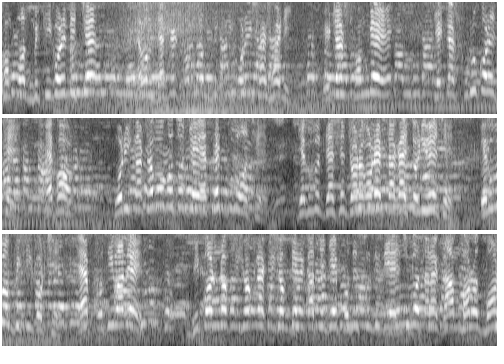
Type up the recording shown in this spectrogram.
সম্পদ বিক্রি করে দিচ্ছে এবং দেশের সম্পদ বিক্রি করেই শেষ হয়নি। এটার সঙ্গে যেটা শুরু করেছে, এখন পরিকাঠামোগত যে অ্যাসেটগুলো আছে, যেগুলো দেশের জনগণের টাকায় তৈরি হয়েছে, এগুলো বিক্রি করছে। এর প্রতিবাদে বিপন্ন কৃষকরা কৃষকদের কাছে যে প্রতিশ্রুতি দিয়েছিল, তারা গ্রাম ভারত বন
